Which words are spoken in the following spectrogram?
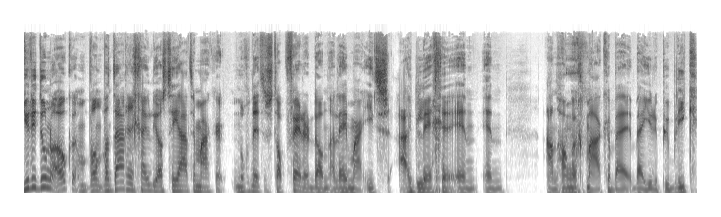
Jullie doen ook, want, want daarin gaan jullie als theatermaker nog net een stap verder dan alleen maar iets uitleggen en, en aanhangig maken bij, bij jullie publiek.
